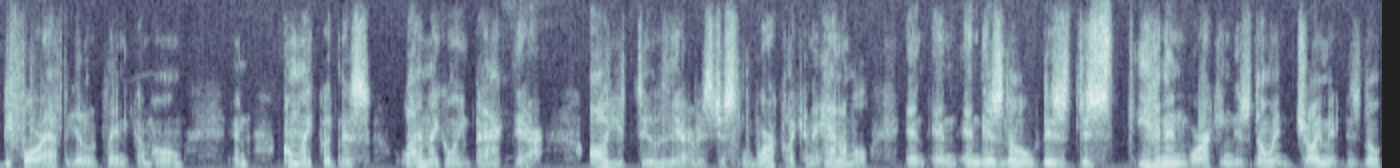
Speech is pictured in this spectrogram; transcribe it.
before I have to get on a plane and come home. And oh my goodness, why am I going back there? All you do there is just work like an animal, and and and there's no there's there's even in working there's no enjoyment, there's no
